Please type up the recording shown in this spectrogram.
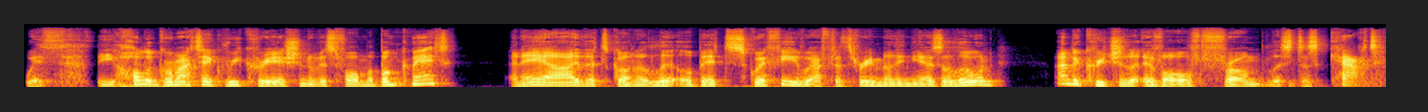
with the hologrammatic recreation of his former bunkmate, an AI that's gone a little bit squiffy after three million years alone, and a creature that evolved from Lister's cat.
